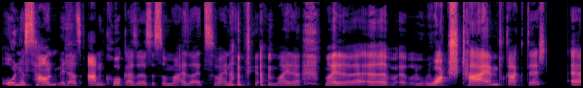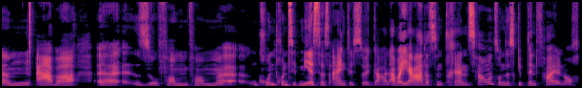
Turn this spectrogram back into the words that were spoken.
ohne Sound mir das anguck. Also das ist so mal seit zweieinhalb Jahren meine meine äh, Watch Time praktisch. Ähm, aber äh, so vom, vom äh, Grundprinzip, mir ist das eigentlich so egal. Aber ja, das sind Trendsounds und es gibt den Fall noch.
